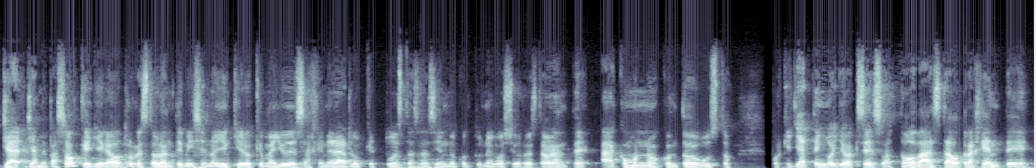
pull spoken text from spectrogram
ya, ya me pasó que llega a otro restaurante y me dicen, oye, quiero que me ayudes a generar lo que tú estás haciendo con tu negocio de restaurante. Ah, cómo no, con todo gusto, porque ya tengo yo acceso a toda esta otra gente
